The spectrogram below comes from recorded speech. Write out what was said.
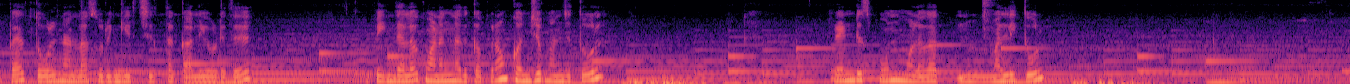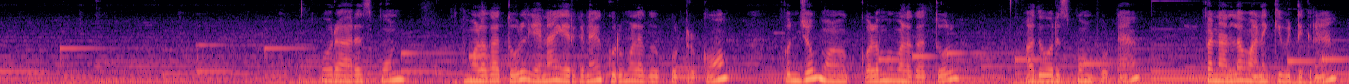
இப்போ தோல் நல்லா சுருங்கிருச்சு தக்காளியோடது. இப்போ இந்த அளவுக்கு வணங்கினதுக்கப்புறம் கொஞ்சம் மஞ்சத்தூள் ரெண்டு ஸ்பூன் மிளகா மல்லித்தூள். ஒரு அரை ஸ்பூன் மிளகாத்தூள். ஏன்னா ஏற்கனவே குருமிளகு போட்டிருக்கோம். கொஞ்சம் மொ- குழம்பு மிளகாத்தூள். அது ஒரு ஸ்பூன் போட்டேன். இப்போ நல்லா வணக்கி விட்டுக்கிறேன்.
